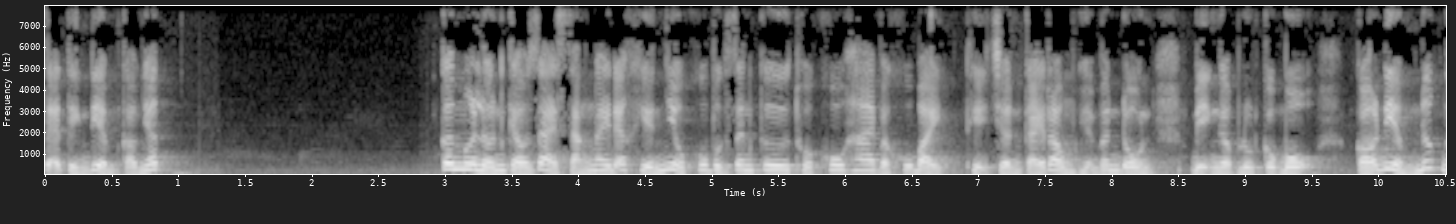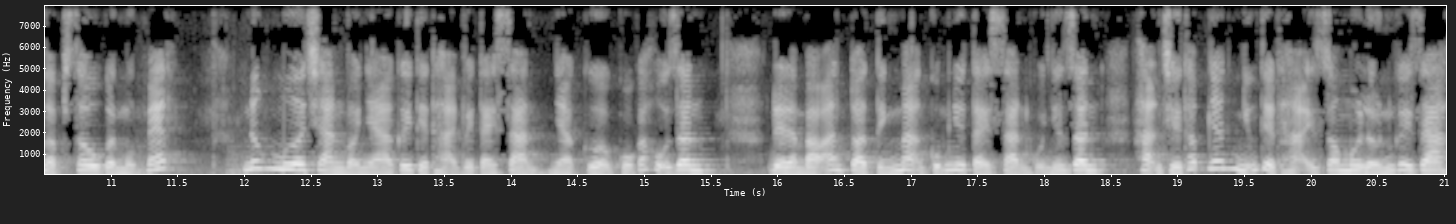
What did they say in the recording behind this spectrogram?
sẽ tính điểm cao nhất. Cơn mưa lớn kéo dài sáng nay đã khiến nhiều khu vực dân cư thuộc khu 2 và khu 7, thị trấn Cái Rồng, huyện Vân Đồn bị ngập lụt cục bộ, có điểm nước ngập sâu gần 1 mét. Nước mưa tràn vào nhà gây thiệt hại về tài sản, nhà cửa của các hộ dân. Để đảm bảo an toàn tính mạng cũng như tài sản của nhân dân, hạn chế thấp nhất những thiệt hại do mưa lớn gây ra,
